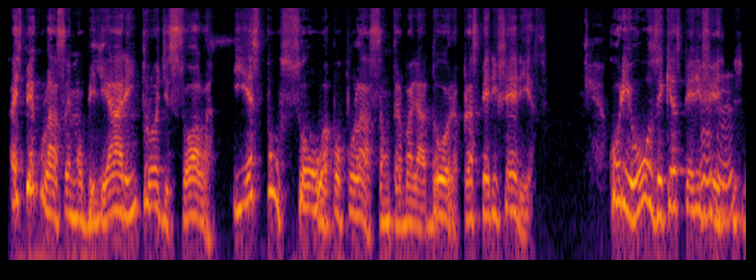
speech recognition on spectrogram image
A especulação imobiliária entrou de sola e expulsou a população trabalhadora para as periferias. Curioso é que as periferias uhum. de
